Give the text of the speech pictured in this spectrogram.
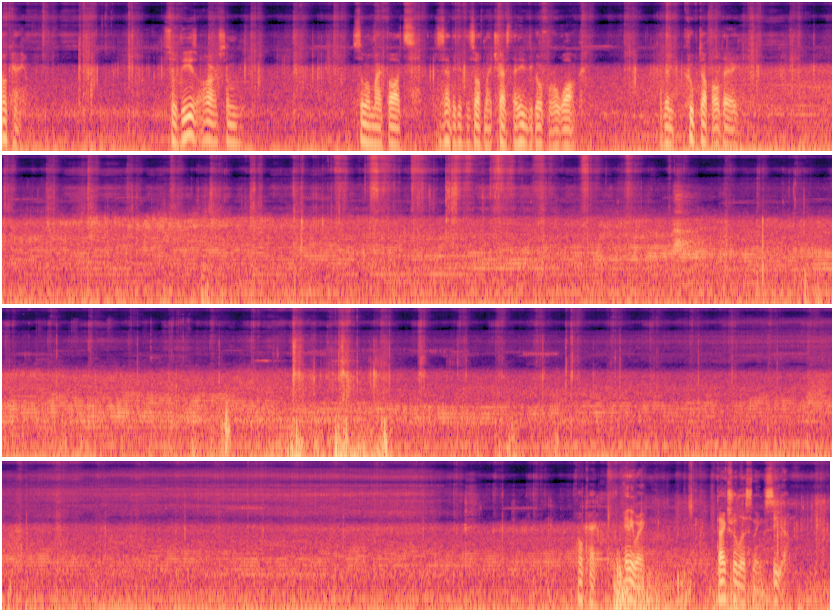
Okay. So these are some some of my thoughts. Just had to get this off my chest. I needed to go for a walk. I've been cooped up all day. Okay. Anyway, thanks for listening. See ya.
